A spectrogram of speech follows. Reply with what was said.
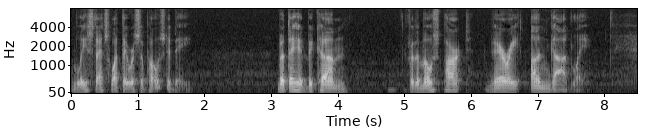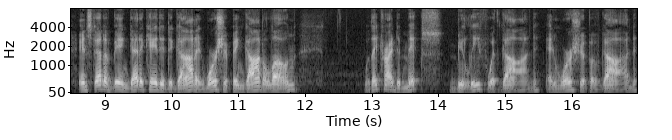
at least that's what they were supposed to be, but they had become, for the most part, very ungodly. Instead of being dedicated to God and worshiping God alone, well, they tried to mix belief with God and worship of God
